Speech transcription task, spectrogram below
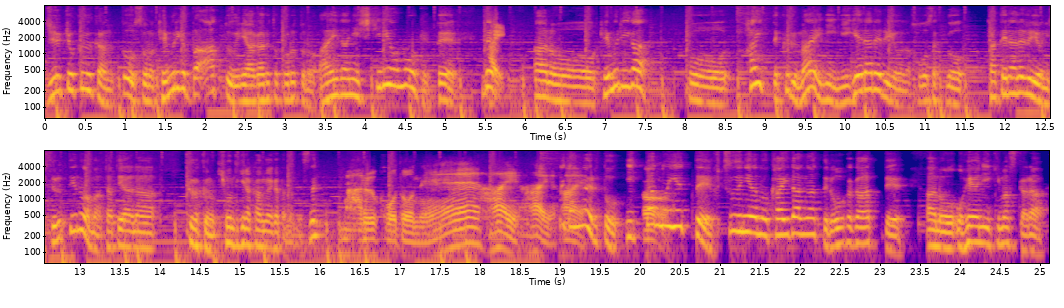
住居空間と、その煙がバーッと上に上がるところとの間に仕切りを設けて、で、はいあのー煙がこう入ってくる前に逃げられるような方策を立てられるようにするっていうのが、まあ、縦穴区画の基本的な考え方なんですね。なるほどね。はい、はい、で考はい。えると、一般の家って普通にあの階段があって廊下があって、あの、お部屋に行きますから、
